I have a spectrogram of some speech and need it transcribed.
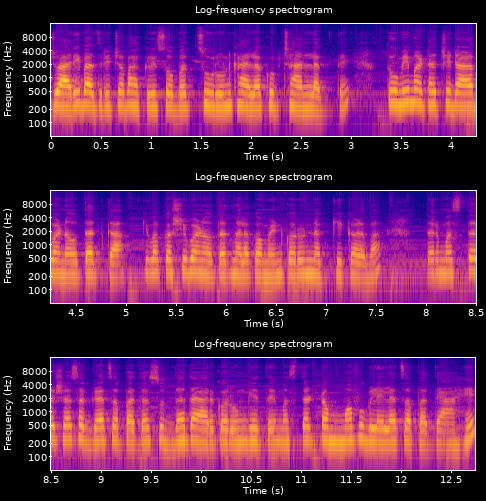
ज्वारी बाजरीच्या भाकरीसोबत चुरून खायला खूप छान लागते. तुम्ही मठाची डाळ बनवतात का? किंवा कशी बनवतात? मला कमेंट करून नक्की कळवा. तर मस्त अशा सगळ्या चपात्यासुद्धा तयार करून घेते. मस्त टम्म फुगलेल्या चपात्या आहे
